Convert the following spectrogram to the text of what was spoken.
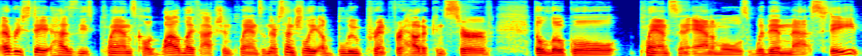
every state has these plans called wildlife action plans, and they're essentially a blueprint for how to conserve the local plants and animals within that state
